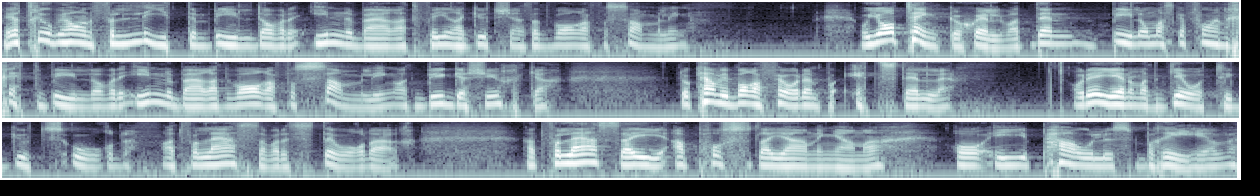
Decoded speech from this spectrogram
Jag tror vi har en för liten bild av vad det innebär att fira gudstjänst, att vara församling. Och jag tänker själv att den bild, om man ska få en rätt bild av vad det innebär att vara församling och att bygga kyrka, då kan vi bara få den på ett ställe. Och det är genom att gå till Guds ord, att få läsa vad det står där. Att få läsa i Apostlagärningarna och i Paulus brev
